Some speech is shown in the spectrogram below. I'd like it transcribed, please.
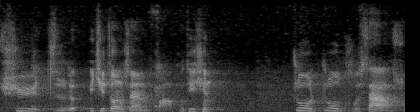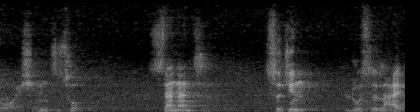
去指一切众生法菩提心，住诸菩萨所行之处。善男子，是经如是来，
